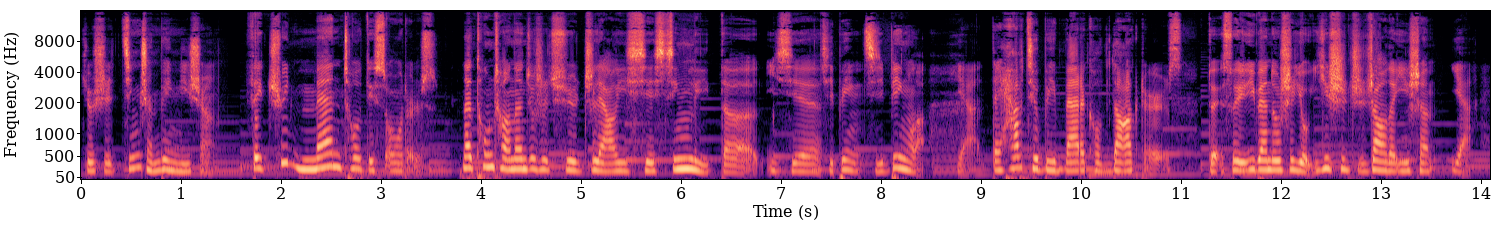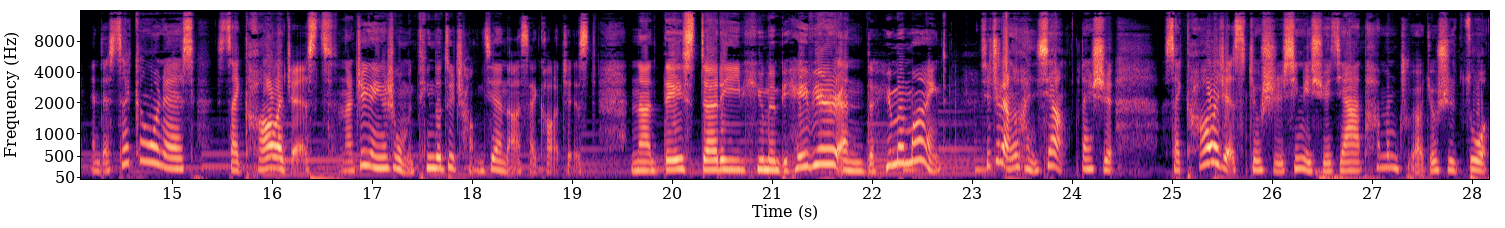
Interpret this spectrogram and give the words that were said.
就是精神病医生。They treat mental disorders。那通常呢，就是去治疗一些心理的一些疾病疾病了。Yeah, they have to be medical doctors. 对，所以一般都是有医师执照的医生。Yeah, and the second one is psychologist. 那这个应该是我们听的最常见的啊 psychologist。那 they study human behavior and the human mind。其实这两个很像，但是 psychologist 就是心理学家，他们主要就是做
